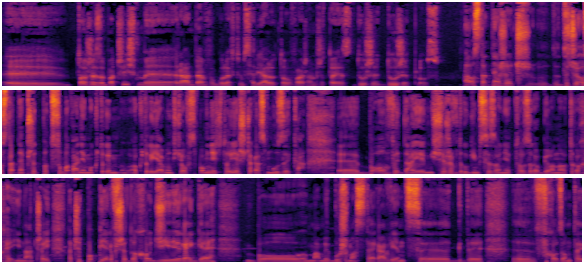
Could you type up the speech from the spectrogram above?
y, to, że zobaczyliśmy Randa w ogóle w tym serialu, to uważam, że to jest duży, duży plus. A ostatnia rzecz, znaczy ostatnia przed podsumowaniem, o, którym, o której ja bym chciał wspomnieć, to jeszcze raz muzyka. E, Bo wydaje mi się, że w drugim sezonie to zrobiono trochę inaczej. Znaczy, po pierwsze, dochodzi reggae, bo mamy Bushmastera, więc e, gdy e, wchodzą te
